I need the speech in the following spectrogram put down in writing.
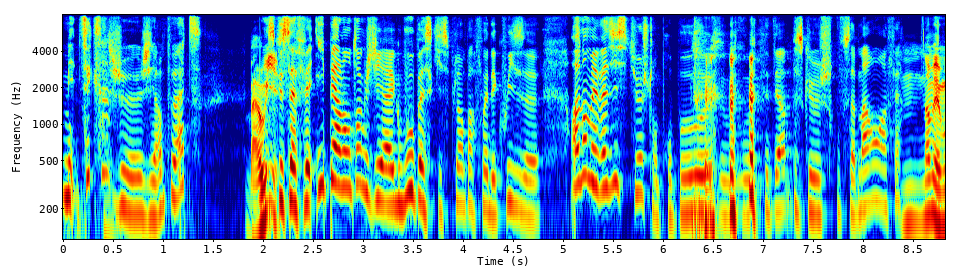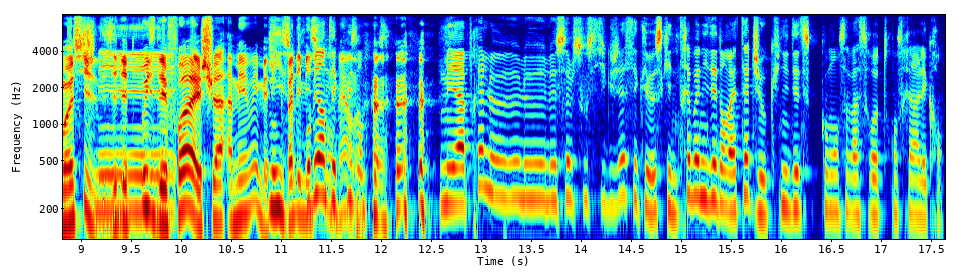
Mais tu sais que ça, j'ai un peu hâte. Bah oui. Parce que ça fait hyper longtemps que je dis à Agbou parce qu'il se plaint parfois des quiz. euh, Oh non, mais vas-y, si tu veux, je t'en propose, ou, etc. Parce que je trouve ça marrant à faire. Mm, Non mais moi aussi j'ai Mais- des idées de quiz des fois et je suis là ah mais oui mais, Mais je fais pas trop bien tes quiz merde. en plus. mais après, le, le- le seul souci que j'ai, c'est que ce qui est une très bonne idée dans ma tête, j'ai aucune idée de comment ça va se retranscrire à l'écran.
